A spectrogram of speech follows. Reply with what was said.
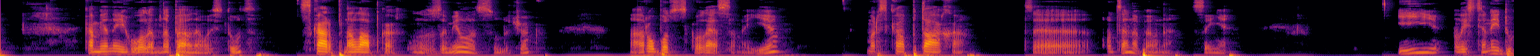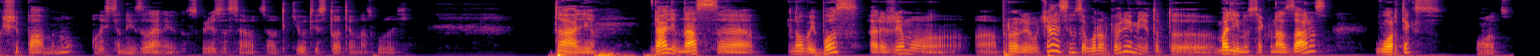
Кам'яний голем, напевне, ось тут. Скарб на лапках, ну, зрозуміло, сундучок. А Робот з колесами є. Морська птаха. Це. Оце, напевне, синє. І листяний дух шипами. Ну, листяний зелений, скоріш за все, оце такі от істоти в нас будуть. Далі. Далі в нас е, новий бос режиму е, прориву часу. Ну, це воронка времени, тобто Малінус, як в нас зараз. Vortex. От.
